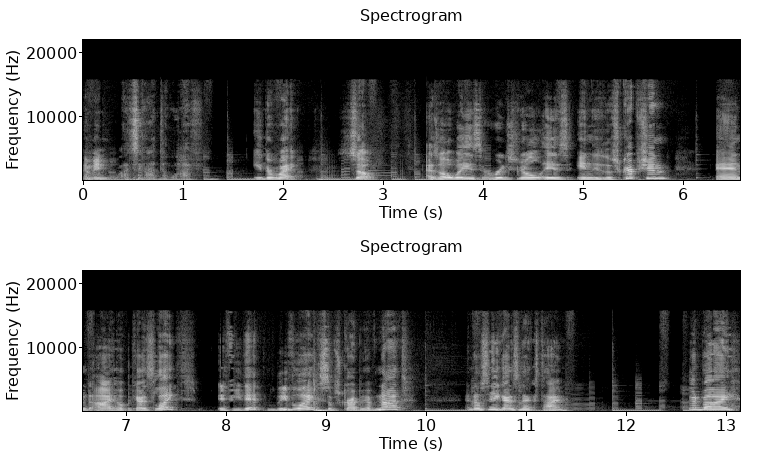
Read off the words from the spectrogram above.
I mean, that's not to love? Either way. So, as always, original is in the description, and I hope you guys liked. If you did, leave a like, subscribe if you have not, and I'll see you guys next time. Goodbye.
